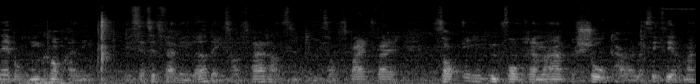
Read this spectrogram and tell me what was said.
mais bon, vous me comprenez. Puis cette petite famille-là, ben, ils sont super gentils, puis ils sont super, super. Ils, me font vraiment chaud au cœur, là. C'est vraiment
